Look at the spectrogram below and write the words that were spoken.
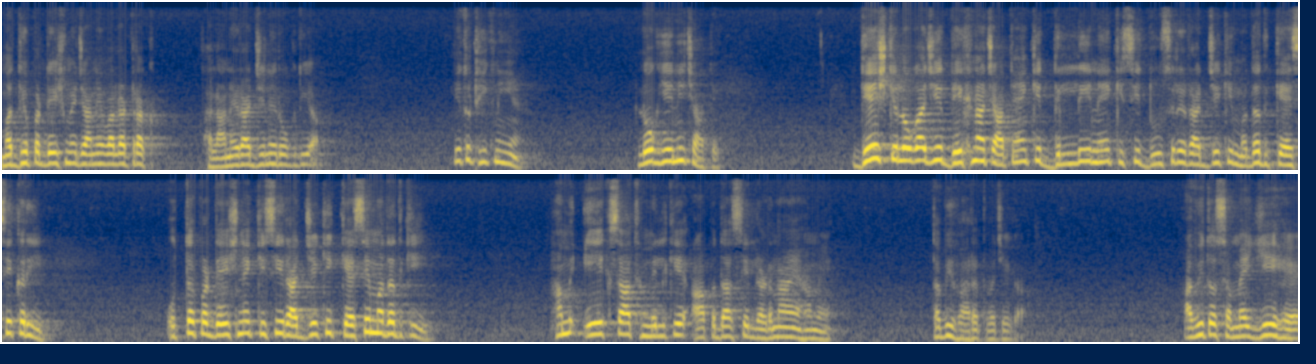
मध्य प्रदेश में जाने वाला ट्रक फलाने राज्य ने रोक दिया। ये तो ठीक नहीं है। लोग ये नहीं चाहते। देश के लोग आज ये देखना चाहते हैं कि दिल्ली ने किसी दूसरे राज्य की मदद कैसे करी। उत्तर प्रदेश ने किसी राज्य की कैसे मदद की। हम एक साथ मिलकर आपदा से लड़ना है हमें। तभी भारत बचेगा। अभी तो समय ये है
